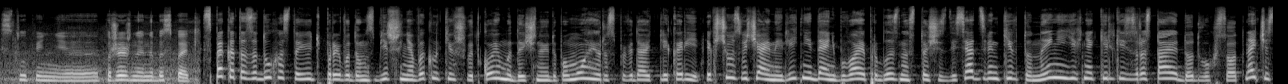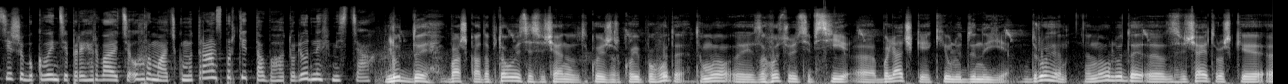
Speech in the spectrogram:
ступінь е, пожежної небезпеки. Спека та задуха стають приводом збільшення викликів швидкої медичної допомоги, розповідають лікарі. Якщо у звичайний літній день буває приблизно 160 дзвінків, то нині їхня кількість зростає до 200. Найчастіше буковинці перегріваються у громадському транспорті та багатолюдних місцях. Люди важко адаптовуються, звичайно, до такої жаркої погоди, тому е, загострюються всі болячки, які у людини є. Друге, ну люди е, зазвичай трошки е,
